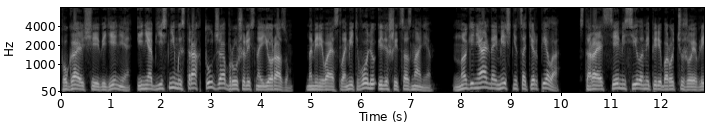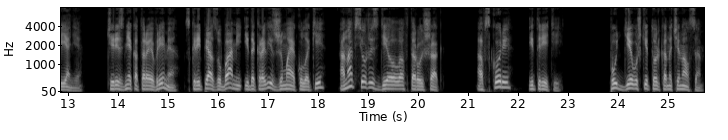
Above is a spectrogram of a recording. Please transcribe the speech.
Пугающие видения и необъяснимый страх тут же обрушились на ее разум, намеревая сломить волю и лишить сознания. Но гениальная мечница терпела, стараясь всеми силами перебороть чужое влияние. Через некоторое время, скрипя зубами и до крови сжимая кулаки, она все же сделала второй шаг, а вскоре и третий. Путь девушки только начинался.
